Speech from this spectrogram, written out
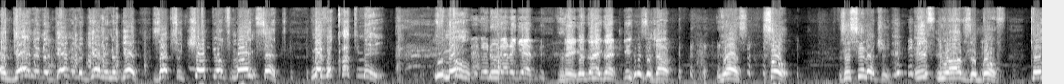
again and again and again and again. That's a champion's mindset. Never cut me. You know. Don't do that again. hey, go, go ahead, go ahead. Give your message out. Yes. So the synergy. If you have the both, can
